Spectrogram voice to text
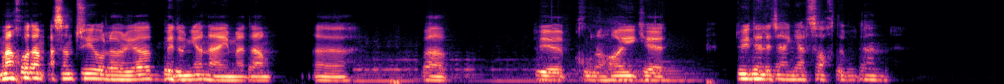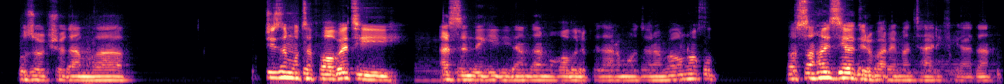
من خودم اصلا توی اولاریا به دنیا نیومدم و توی خونه هایی که توی دل جنگل ساخته بودن بزرگ شدم و چیز متفاوتی از زندگی دیدم در مقابل پدر و مادرم و اونها خب داستانهای زیادی رو برای من تعریف کردن.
